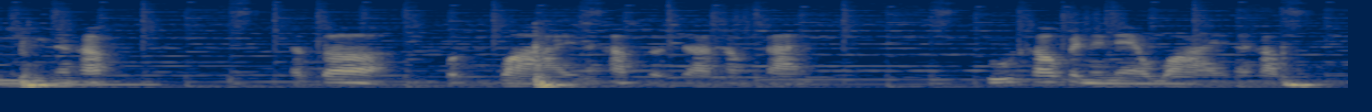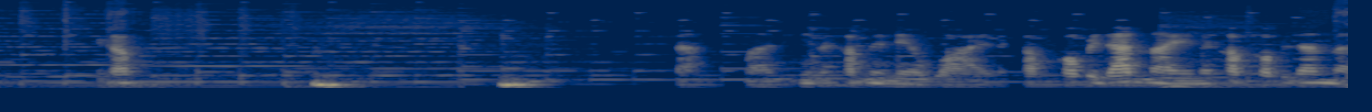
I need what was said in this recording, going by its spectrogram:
E นะครับ แล้วก็กด Y นะครับ เราจะทำการรูทเข้าเป็นในแนว Y นะครับนะครับมาที่นะครับในแนว Y นะครับเข้าไปด้านในนะครับเข้าไปด้านใน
